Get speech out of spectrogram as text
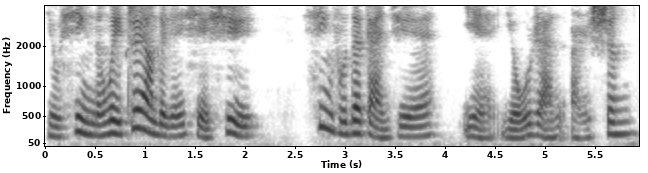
有幸能为这样的人写序。幸福的感觉也油然而生。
